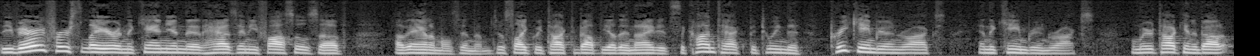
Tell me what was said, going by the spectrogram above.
the very first layer in the canyon that has any fossils of, of animals in them. Just like we talked about the other night, it's the contact between the Precambrian rocks and the Cambrian rocks. When we were talking about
